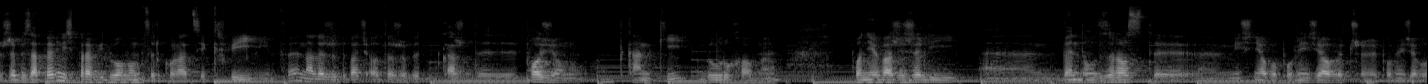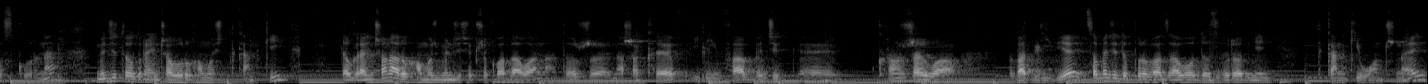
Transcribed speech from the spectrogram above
Żeby zapewnić prawidłową cyrkulację krwi i limfy, należy dbać o to, żeby każdy poziom tkanki był ruchomy, ponieważ jeżeli będą wzrosty e, mięśniowo-powięziowe czy powięziowo-skórne, będzie to ograniczało ruchomość tkanki. Ta ograniczona ruchomość będzie się przekładała na to, że nasza krew i limfa będzie e, krążyła wadliwie, co będzie doprowadzało do zwyrodnień tkanki łącznej.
